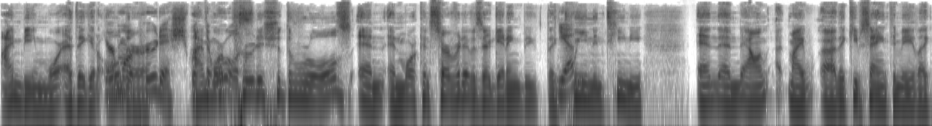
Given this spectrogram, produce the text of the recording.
I'm being more as they get You're more older. prudish with I'm the more rules. prudish with the rules and and more conservative as they're getting like Yep. tween and teeny. And then now I'm, my uh, they keep saying to me like,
